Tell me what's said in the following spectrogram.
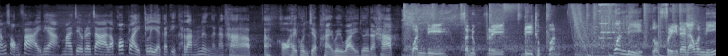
ทั้งสองฝ่ายเนี่ยมาเจรจาแล้วก็ไกล่เกลี่ยกันอีกครั้งหนึ่งอะนะคคะรับอะขอให้คนเจ็บหายไวๆด้วยนะครับ วันดีสนุกฟรีดีทุกวัน วันดีโหลดฟรีได้แล้ววันนี้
